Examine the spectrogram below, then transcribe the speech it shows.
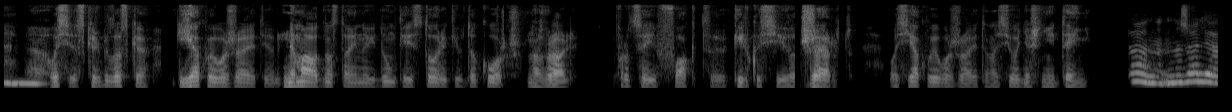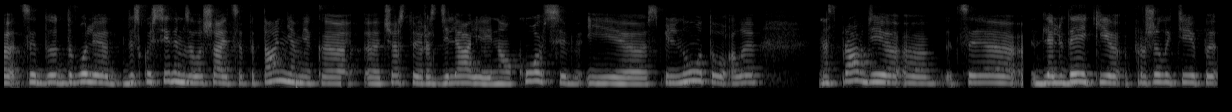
Е, Ось скажіть, будь ласка, як ви вважаєте, нема одностайної думки істориків також, на жаль, про цей факт кількості жертв. Ось як ви вважаєте на сьогоднішній день? Та, на жаль, це до- доволі дискусійним залишається питанням, яке е, часто і розділяє і науковців, і е, спільноту, але Насправді е, це для людей, які прожили ті е,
